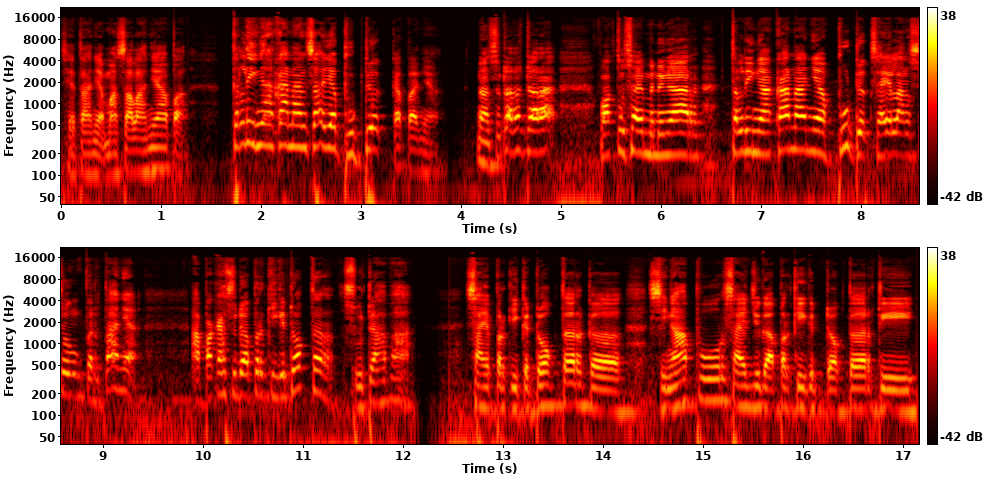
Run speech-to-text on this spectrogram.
Saya tanya masalahnya apa? Telinga kanan saya budek katanya. Nah, saudara-saudara, waktu saya mendengar telinga kanannya budek, saya langsung bertanya, Apakah sudah pergi ke dokter? Sudah, Pak. Saya pergi ke dokter ke Singapura, saya juga pergi ke dokter di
